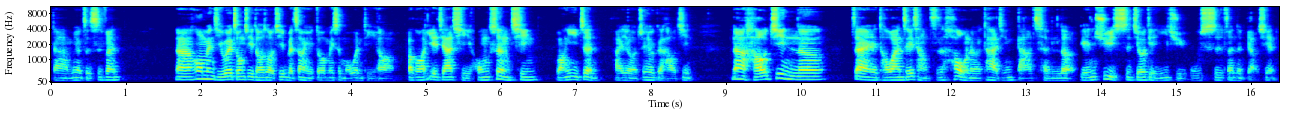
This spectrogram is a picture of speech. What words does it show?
但没有折失分。那后面几位中继投手基本上也都没什么问题哈，包括叶嘉琪、洪胜清。王义正还有最后一个豪进，那豪进呢，在投完这一场之后呢，他已经达成了连续十九点一局无失分的表现，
